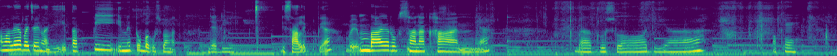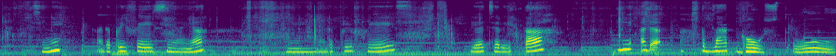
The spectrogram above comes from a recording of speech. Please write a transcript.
Amalia bacain lagi, tapi ini tuh bagus banget. Jadi disalib ya. Written by Ruksana Khan ya. Bagus loh dia. Oke. Sini ada preface-nya ya. Nih, ada preface. Dia cerita ini ada The Black Ghost. Uh.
